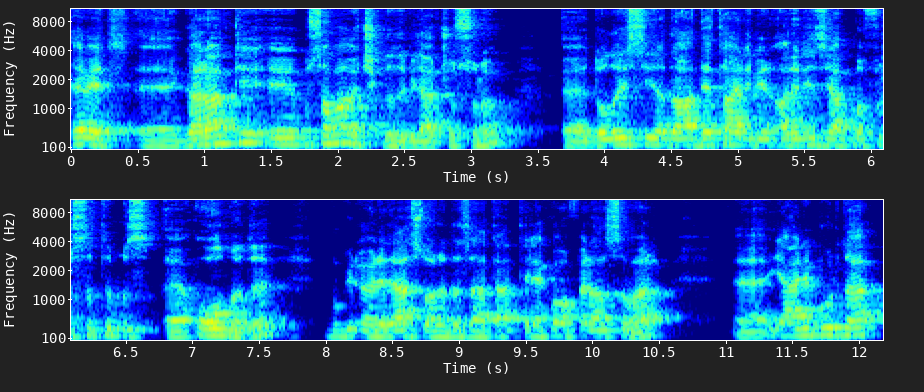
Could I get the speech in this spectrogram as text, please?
Evet, e, Garanti e, bu sabah açıkladı bilançosunu. E, dolayısıyla daha detaylı bir analiz yapma fırsatımız e, olmadı. Bugün öğleden sonra da zaten telekonferansı var. E, yani burada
